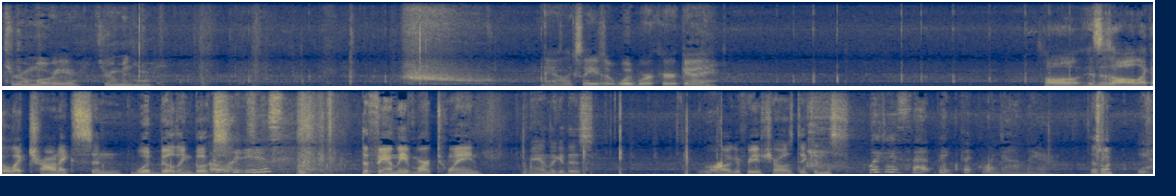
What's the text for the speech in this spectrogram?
threw them over here, threw them in here. Yeah, looks like he's a woodworker guy. Oh, this is all like electronics and wood building books. Oh, it is? The Family of Mark Twain. Man, look at this. What, Biography of Charles Dickens. what is that big thick one down there? This one? Yeah.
